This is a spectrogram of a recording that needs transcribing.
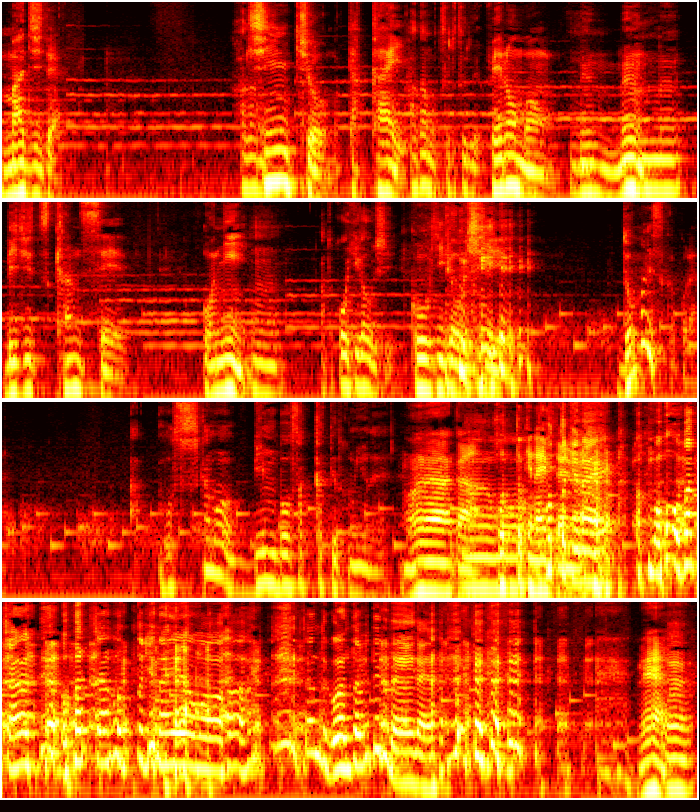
マジで身長も高い。肌もツルツルだよ。フェロモンムンムンうん美術感性鬼。うん。あとコーヒーが美味しい。コーヒーが美味しい。どうですかこれ？あもうしかも貧乏作家っていうところもいいよね。もうなんかうんほっとけないみたいな。ほっとけない。もうおばちゃんおばちゃんほっとけないよもう。ちゃんとご飯食べてるねみたいな、ね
